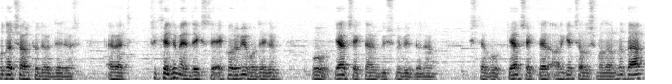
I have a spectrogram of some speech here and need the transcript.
Bu da çarkı döndürür. Evet, tüketim endeksli ekonomi modelim bu gerçekten güçlü bir dönem. İşte bu gerçekten ARGE çalışmalarını da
